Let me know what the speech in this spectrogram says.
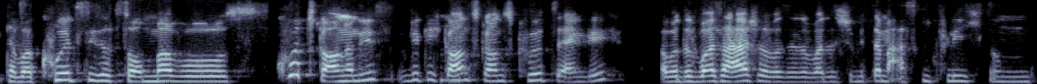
Da war kurz dieser Sommer, wo es kurz gegangen ist, wirklich ganz, ganz kurz eigentlich. Aber da war es auch schon, was, da war das schon mit der Maskenpflicht und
